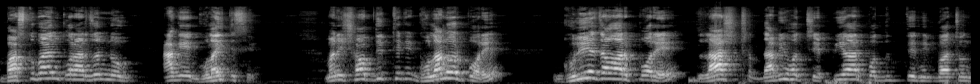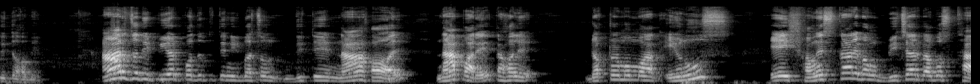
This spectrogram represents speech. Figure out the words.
বাস্তবায়ন করার জন্য আগে ঘোলাইতেছে। মানে সব দিক থেকে ঘোলানোর পরে, ঘুলিয়ে যাওয়ার পরে লাস্ট দাবি হচ্ছে পিআর পদ্ধতিতে নির্বাচন দিতে হবে। আর যদি পিআর পদ্ধতিতে নির্বাচন দিতে না হয়, না পারে, তাহলে ডক্টর মোহাম্মদ ইউনুস এই সংস্কার এবং বিচার ব্যবস্থা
